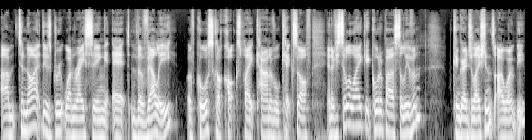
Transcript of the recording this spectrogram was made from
Um, tonight, there's Group One racing at the Valley. Of course, Cox Plate Carnival kicks off, and if you're still awake at quarter past eleven congratulations, I won't be.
